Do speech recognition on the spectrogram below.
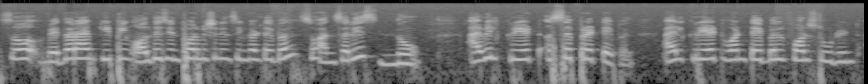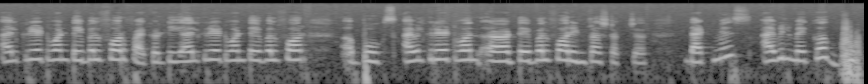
So whether I am keeping all this information in single table? So answer is no. I will create a separate table. I'll create one table for student, I'll create one table for faculty, I'll create one table for uh, books, I will create one uh, table for infrastructure. That means I will make a group.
